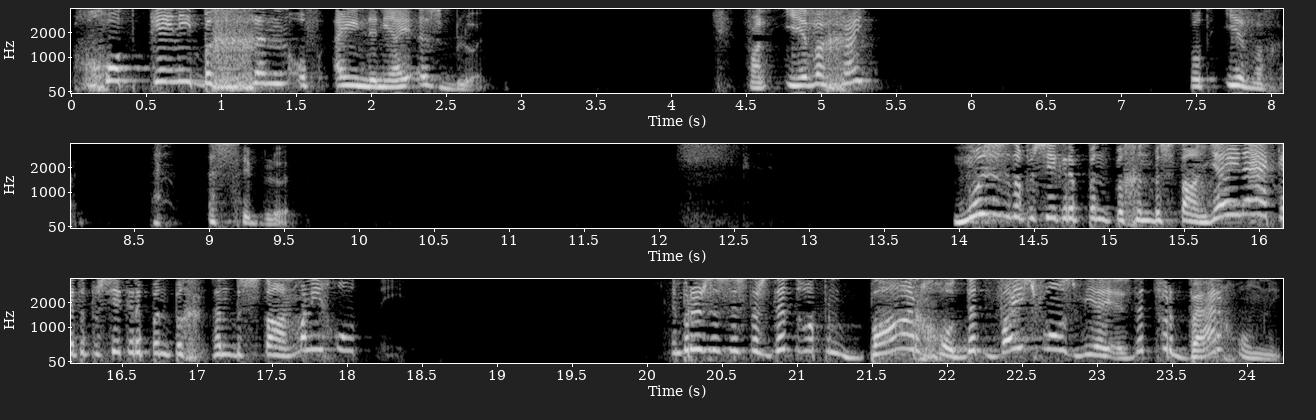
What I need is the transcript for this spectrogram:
God ken nie begin of einde nie, hy is bloot. Van ewigheid tot ewigheid is hy bloot. Moses het op 'n sekere punt begin bestaan. Jy en ek het op 'n sekere punt begin bestaan, maar nie God nie. En broers en susters, dit openbaar God. Dit wys vir ons wie hy is. Dit verberg hom nie.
